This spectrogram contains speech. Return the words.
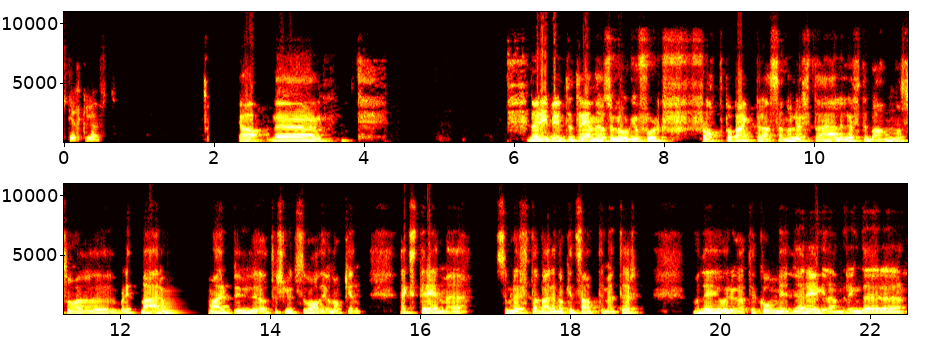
styrkeløft? Ja, uh, når jeg begynte å trene, så lå jo folk flatt på benkpressene og løfta hele løftebanen. Og så blitt mer og mer bue. og Til slutt så var det jo noen ekstreme som løfta bare noen centimeter. Og Det gjorde jo at det kom inn en regelendring der uh,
